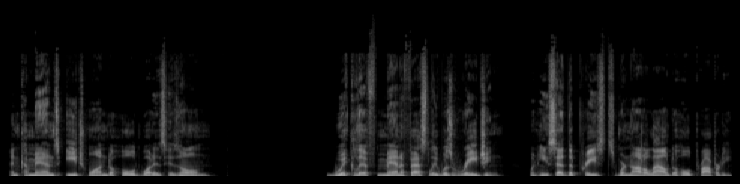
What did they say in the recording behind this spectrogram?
and commands each one to hold what is his own. Wycliffe manifestly was raging when he said that priests were not allowed to hold property.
